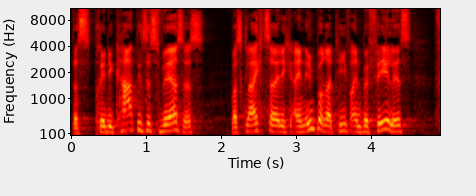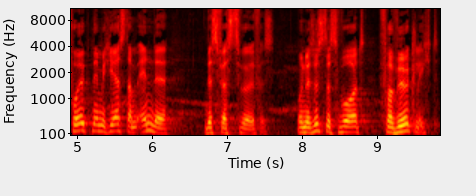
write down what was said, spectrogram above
Das Prädikat dieses Verses, was gleichzeitig ein Imperativ, ein Befehl ist, folgt nämlich erst am Ende des Vers 12 ist. Und es ist das Wort verwirklicht.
